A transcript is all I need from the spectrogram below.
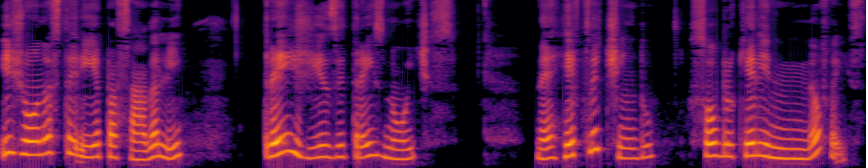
E Jonas teria passado ali três dias e três noites, né? Refletindo sobre o que ele não fez.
